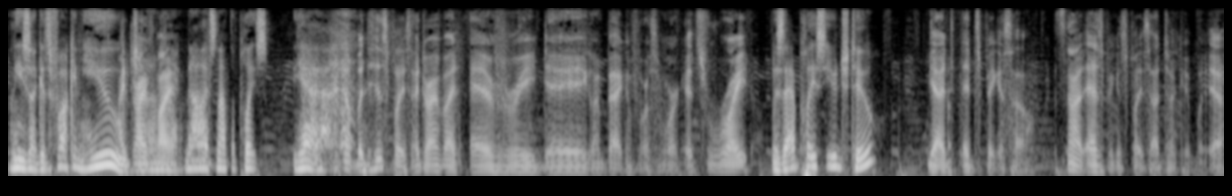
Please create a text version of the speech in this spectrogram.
And he's like, "It's fucking huge." drive and I'm by. like, "No, that's not the place." Yeah, No, but his place, I drive by it every day, going back and forth from work. It's right. is that place huge too? Yeah, it, it's big as hell. It's not as big as the place I took it, but yeah.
